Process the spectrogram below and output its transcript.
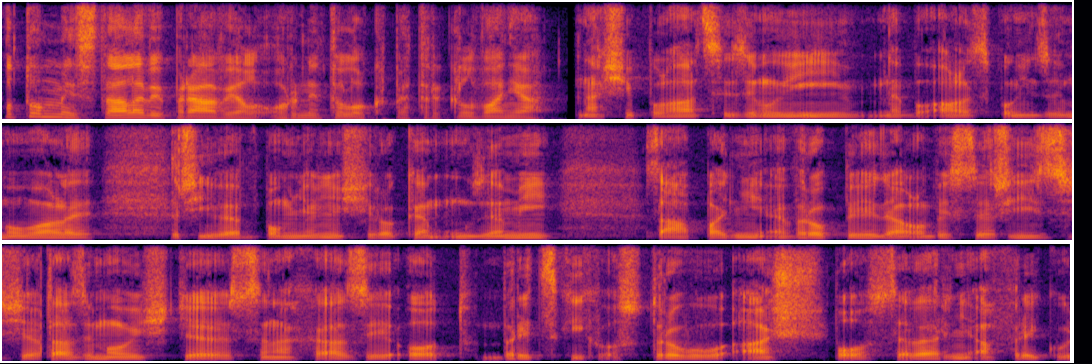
O tom mi stále vyprávěl ornitolog Petr Klvaňa. Naši Poláci zimují, nebo alespoň zimovali dříve v poměrně širokém území západní Evropy. Dalo by se říct, že ta zimoviště se nachází od britských ostrovů až po severní Afriku.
